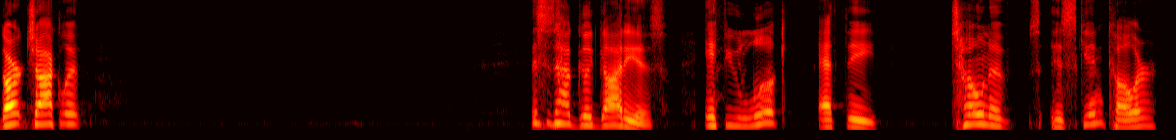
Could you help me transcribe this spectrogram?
dark chocolate. This is how good God is. If you look at the tone of his skin color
